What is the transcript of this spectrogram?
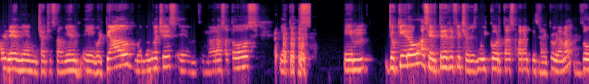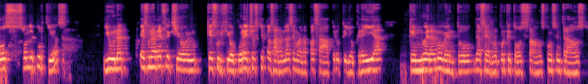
Muy bien, bien, muchachos, también eh, golpeado. Buenas noches, eh, un abrazo a todos y a todos. Em, yo quiero hacer tres reflexiones muy cortas para empezar el programa. Dos son deportivas y una es una reflexión que surgió por hechos que pasaron la semana pasada, pero que yo creía que no era el momento de hacerlo porque todos estábamos concentrados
